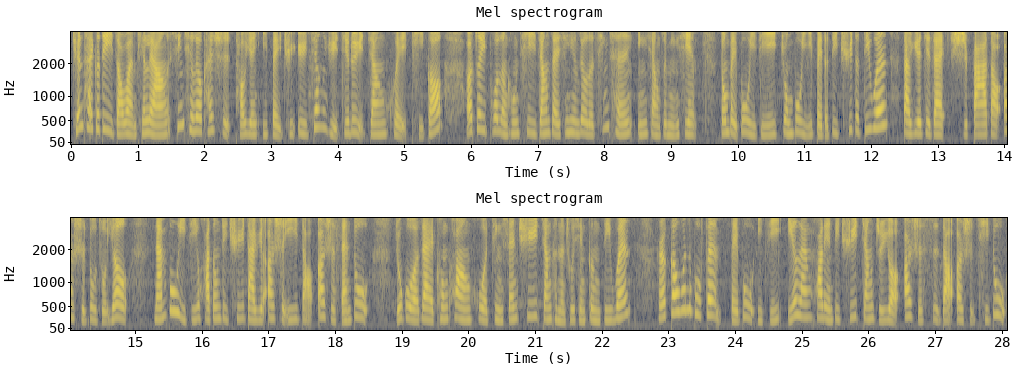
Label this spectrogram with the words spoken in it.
全台各地早晚偏凉，星期六开始，桃园以北区域降雨几率将会提高，而这一波冷空气将在星期六的清晨影响最明显，东北部以及中部以北的地区的低温大约介在十八到二十度左右。南部以及华东地区大约二十一到二十三度，如果在空旷或近山区，将可能出现更低温。而高温的部分，北部以及宜兰花莲地区将只有二十四到二十七度，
